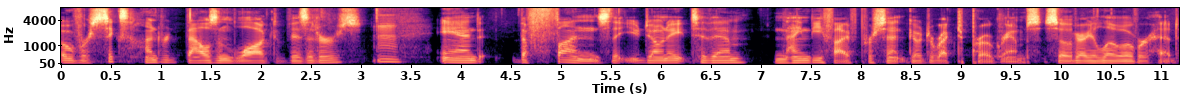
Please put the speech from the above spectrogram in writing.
over 600,000 logged visitors. Mm. And the funds that you donate to them, 95% go direct to programs. So very low overhead.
